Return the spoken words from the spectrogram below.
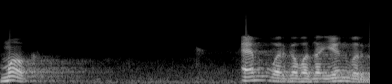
मग एम वर्ग वजा एन वर्ग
